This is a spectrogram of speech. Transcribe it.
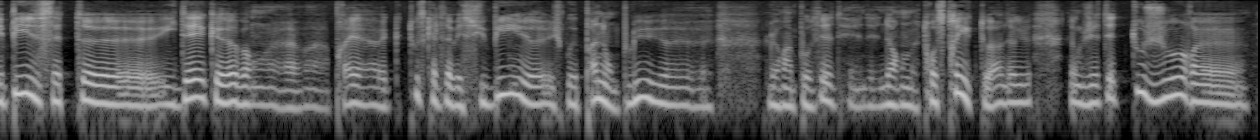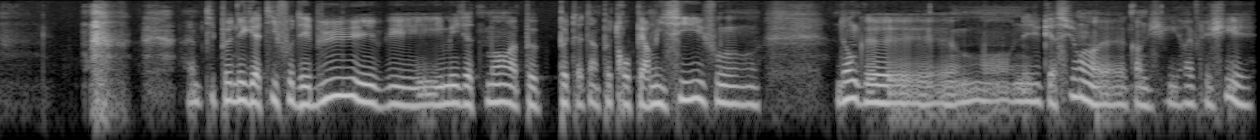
Et puis cette euh, idée que, bon, euh, après, avec tout ce qu'elles avaient subi, euh, je ne pouvais pas non plus leur imposer des, normes trop strictes. vois. Donc, j'étais toujours un petit peu négatif au début et puis immédiatement un peu peut-être un peu trop permissif. Donc mon éducation, quand j'y réfléchis, est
